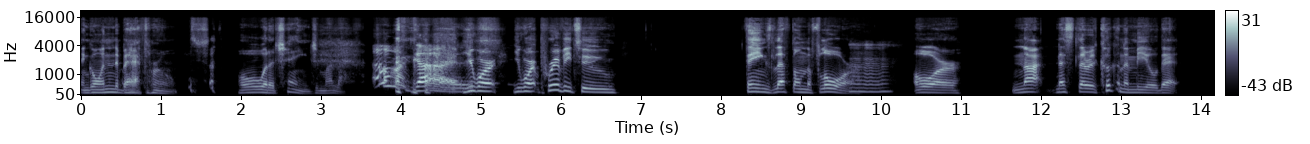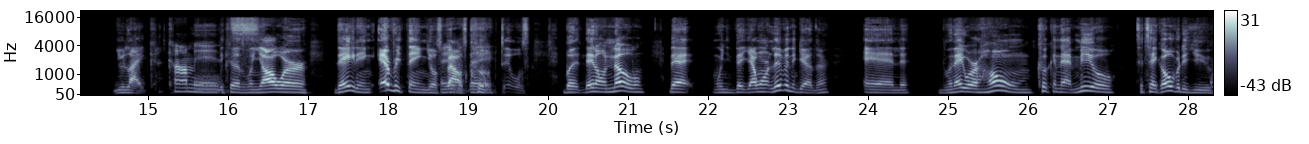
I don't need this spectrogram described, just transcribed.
and going in the bathroom. Oh, what a change in my life. Oh my God. You weren't you weren't privy to things left on the floor Mhm. or not necessarily cooking a meal that you like. Comment Because when y'all were dating, everything your spouse Everything. cooked. It was, but they don't know that when they, y'all weren't living together and when they were home cooking that meal to take over to you,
